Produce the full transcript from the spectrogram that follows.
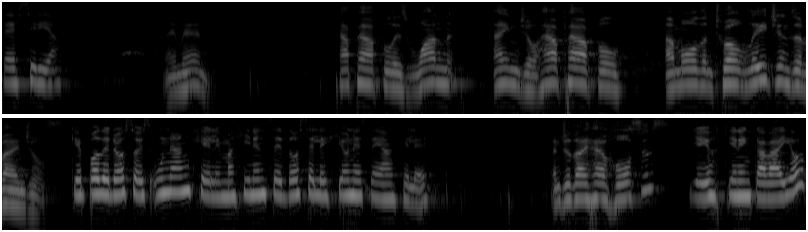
de Siria. Amen. How powerful is one angel? How powerful are more than 12 legions of angels? Qué poderoso es un ángel, imagínense 12 legiones de ángeles. And do they have horses? ¿Y ellos tienen caballos?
